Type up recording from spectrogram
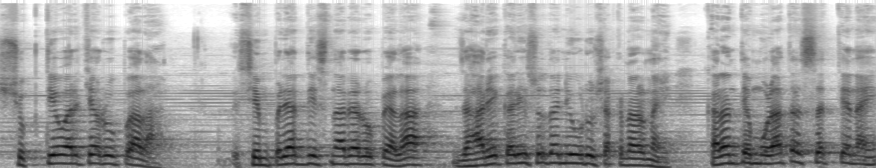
शुक्तीवरच्या रूपाला शिंपल्यात दिसणाऱ्या रुपयाला झारेकरीसुद्धा निवडू शकणार नाही. कारण ते मुळातच सत्य नाही.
